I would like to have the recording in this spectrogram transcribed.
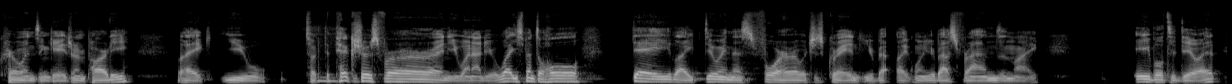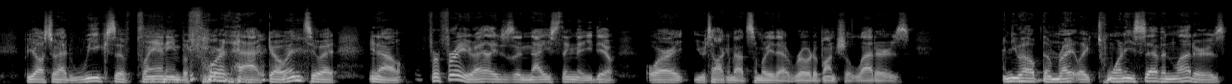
Kerwin's engagement party, like you took the pictures for her and you went out of your way. You spent a whole day like doing this for her, which is great. And you're be- like one of your best friends and like able to do it. But you also had weeks of planning before that go into it, you know, for free, right? Like just a nice thing that you do. Or you were talking about somebody that wrote a bunch of letters and you helped them write like 27 letters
